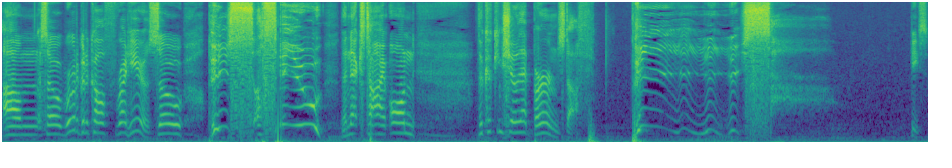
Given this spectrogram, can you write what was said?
Um, so we're gonna call off right here. So, peace. I'll see you the next time on the cooking show that burns stuff. Peace. Peace.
